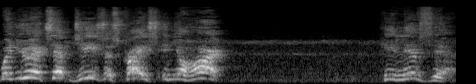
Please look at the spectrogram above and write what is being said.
when you accept Jesus Christ in your heart, He lives there.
